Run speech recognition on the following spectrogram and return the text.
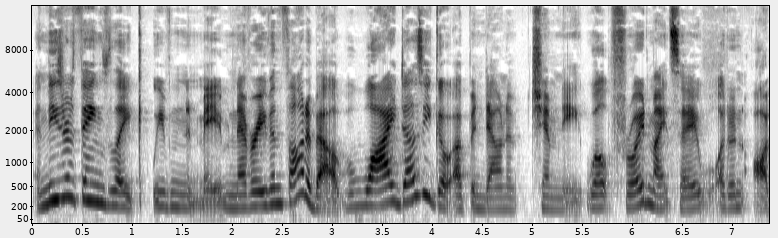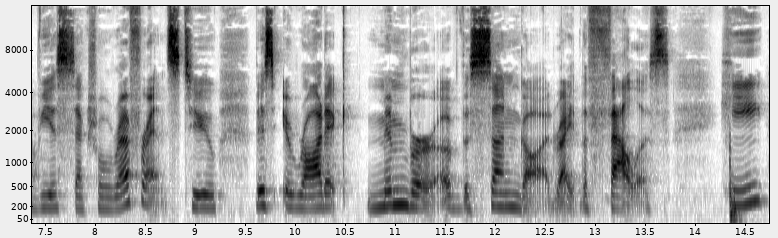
and these are things like we've n- may have never even thought about. Why does he go up and down a chimney? Well, Freud might say, what an obvious sexual reference to this erotic member of the sun god, right? The phallus. He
